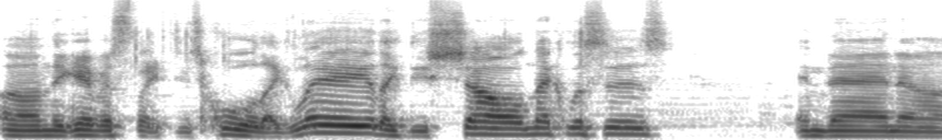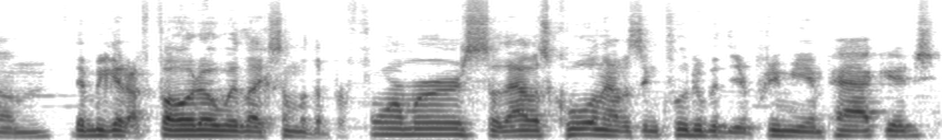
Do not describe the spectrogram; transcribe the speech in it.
Um, they gave us like these cool like lei, like these shell necklaces and then um, then we get a photo with like some of the performers. So that was cool, and that was included with your premium package.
